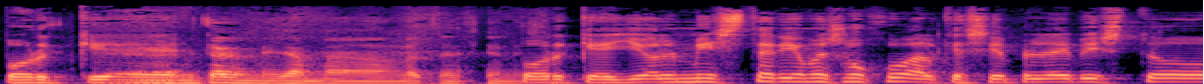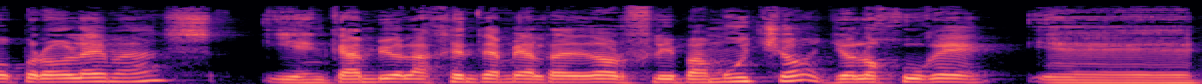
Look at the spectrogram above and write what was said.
porque a mí también me llama la atención. Porque yo el Mysterium es un juego al que siempre le he visto problemas y en cambio la gente a mi alrededor flipa mucho. Yo lo jugué eh,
